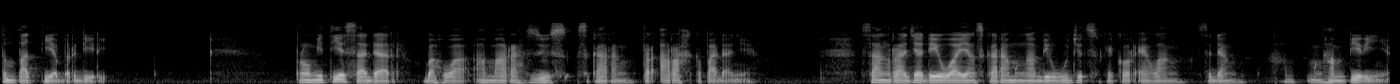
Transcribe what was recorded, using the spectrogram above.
tempat dia berdiri. Prometheus sadar bahwa amarah Zeus sekarang terarah kepadanya. Sang Raja Dewa yang sekarang mengambil wujud seekor elang sedang menghampirinya.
